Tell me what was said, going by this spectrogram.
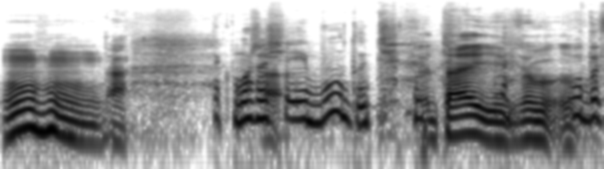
Угу. Так. Так може ще й будуть. Та й Будуть.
